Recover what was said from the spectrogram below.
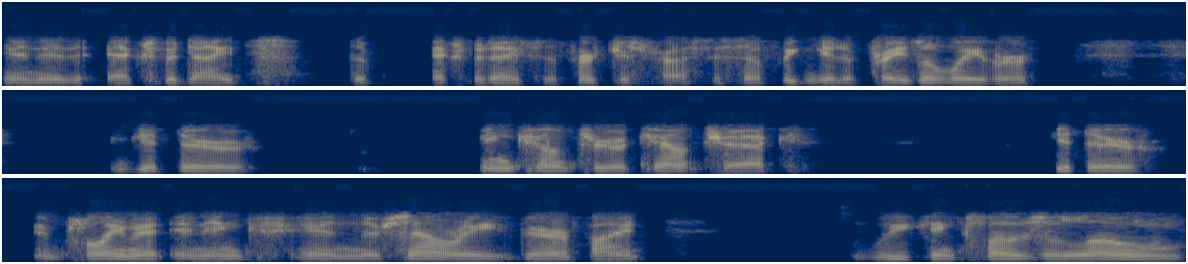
and it expedites the expedites the purchase process. So if we can get appraisal waiver, get their income through account check, get their employment and inc- and their salary verified, we can close a loan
